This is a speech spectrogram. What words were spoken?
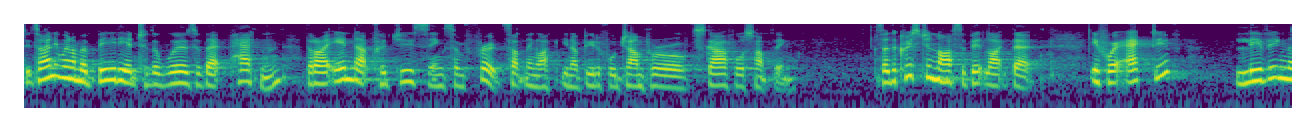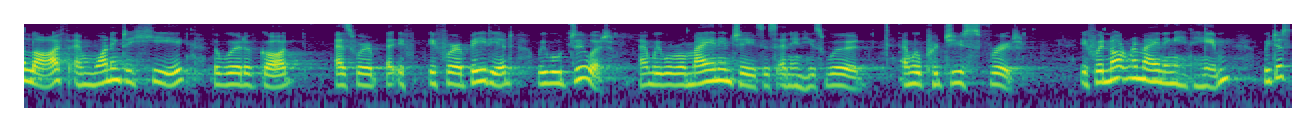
So it's only when I'm obedient to the words of that pattern that I end up producing some fruit, something like you know, a beautiful jumper or scarf or something. So the Christian life's a bit like that. If we're active, living the life and wanting to hear the word of God, as we're, if, if we're obedient, we will do it and we will remain in Jesus and in his word and we'll produce fruit. If we're not remaining in Him, we just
